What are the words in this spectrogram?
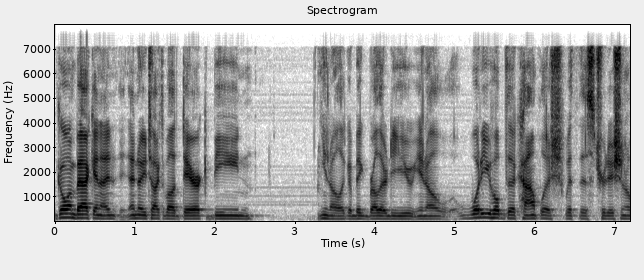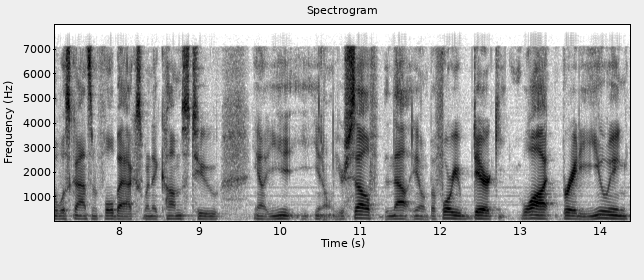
going back, and I, I know you talked about Derek being you know, like a big brother to you, you know, what do you hope to accomplish with this traditional Wisconsin fullbacks when it comes to, you know, you, you know, yourself now, you know, before you, Derek Watt, Bradie Ewing,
